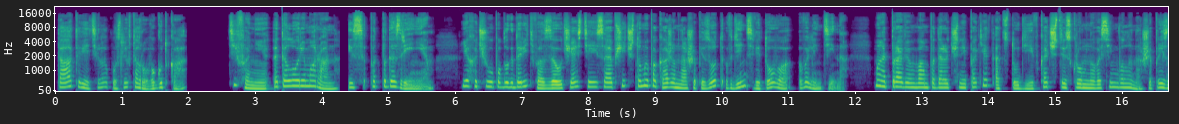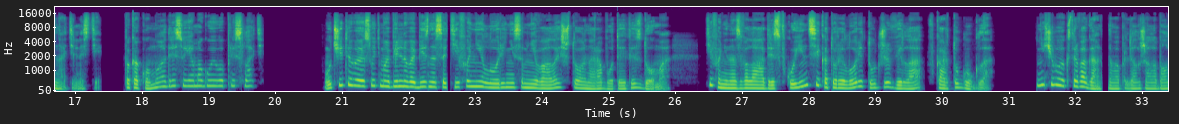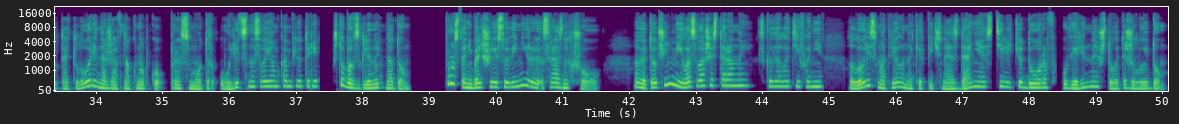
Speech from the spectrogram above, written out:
Та ответила после второго гудка. «Тиффани, это Лори Маран из «Под подозрением». Я хочу поблагодарить вас за участие и сообщить, что мы покажем наш эпизод в День Святого Валентина. Мы отправим вам подарочный пакет от студии в качестве скромного символа нашей признательности. По какому адресу я могу его прислать? Учитывая суть мобильного бизнеса Тифани, Лори не сомневалась, что она работает из дома. Тифани назвала адрес в Куинсе, который Лори тут же ввела в карту Гугла. Ничего экстравагантного, продолжала болтать Лори, нажав на кнопку «Просмотр улиц» на своем компьютере, чтобы взглянуть на дом. Просто небольшие сувениры с разных шоу. «Это очень мило с вашей стороны», – сказала Тифани. Лори смотрела на кирпичное здание в стиле Тюдоров, уверенная, что это жилой дом.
